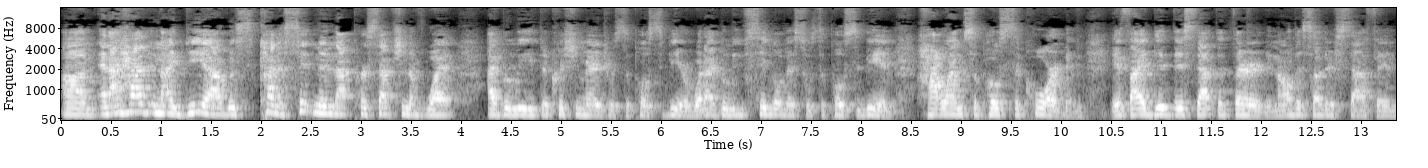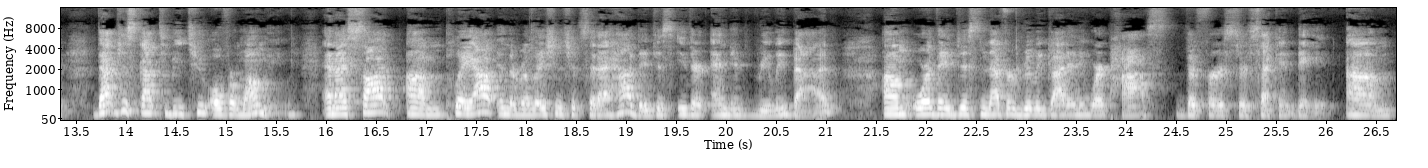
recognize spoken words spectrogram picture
Um, and I had an idea. I was kind of sitting in that perception of what I believed a Christian marriage was supposed to be, or what I believed singleness was supposed to be, and how I'm supposed to court, and if I did this, that, the third, and all this other stuff. And that just got to be too overwhelming. And I saw it um, play out in the relationships that I had. They just either ended really bad, um, or they just never really got anywhere past the first or second date. Um,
